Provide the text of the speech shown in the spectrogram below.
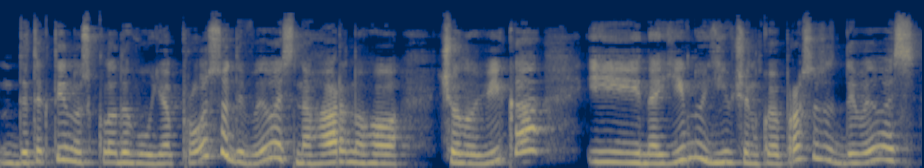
детективну складову. Я просто дивилась на гарного чоловіка і наївну дівчинку. Я просто дивилась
